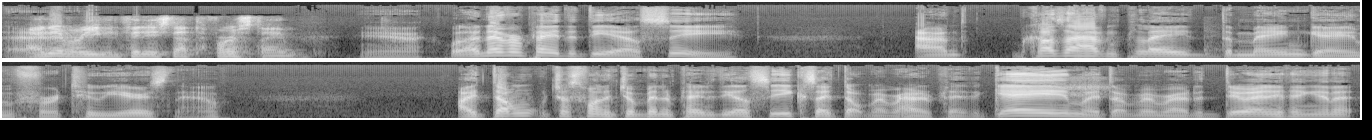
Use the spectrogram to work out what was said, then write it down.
Uh, I never even finished that the first time. Yeah. Well, I never played the DLC, and because I haven't played the main game for two years now, I don't just want to jump in and play the DLC because I don't remember how to play the game. I don't remember how to do anything in it.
